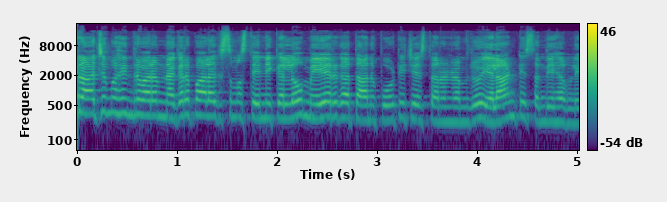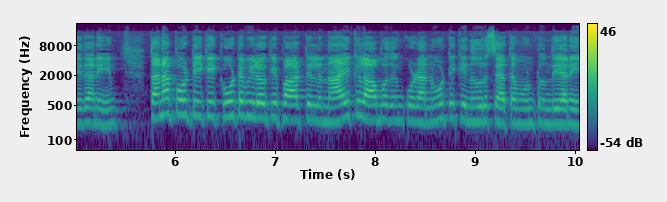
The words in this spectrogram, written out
రాజమహేంద్రవరం నగరపాలక సంస్థ ఎన్నికల్లో మేయర్గా తాను పోటీ చేస్తానడంలో ఎలాంటి సందేహం లేదని తన పోటీకి కూటమిలోకి పార్టీల నాయకుల ఆమోదం కూడా నూటికి నూరు శాతం ఉంటుంది అని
